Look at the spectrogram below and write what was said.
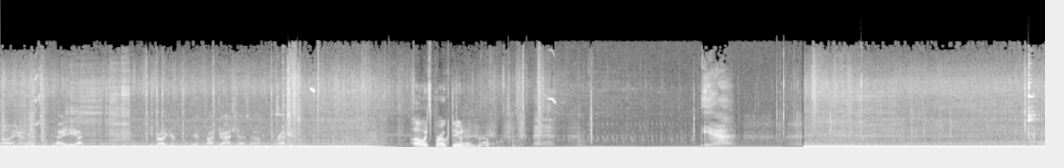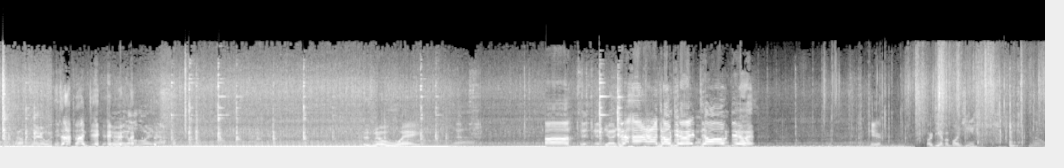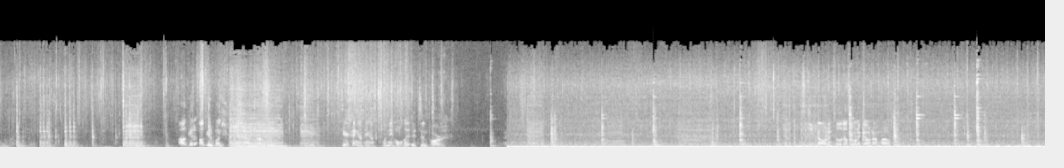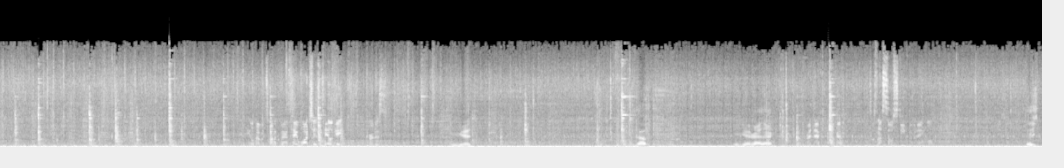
Oh, hang on. Hey, you got. You broke your, your front drive shaft out. Broke it? Oh, it's broke, dude. It's broke. Yeah. Well, there it went. It There's went all the way now. no way. Yeah. Uh, And, and, yeah, you- ah, don't do it. Don't Don't do do it. Here. Or do you have a bungee? No. I'll get I'll get a bunch. Here, hang on, hang on. Let me hold it. It's in park. Just keep going until it doesn't want to go no more. You'll have a ton of clearance. Hey, watch this tailgate, Curtis. You good? Yep. You good right there. Right there? Okay. So it's not so steep of an angle. It's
